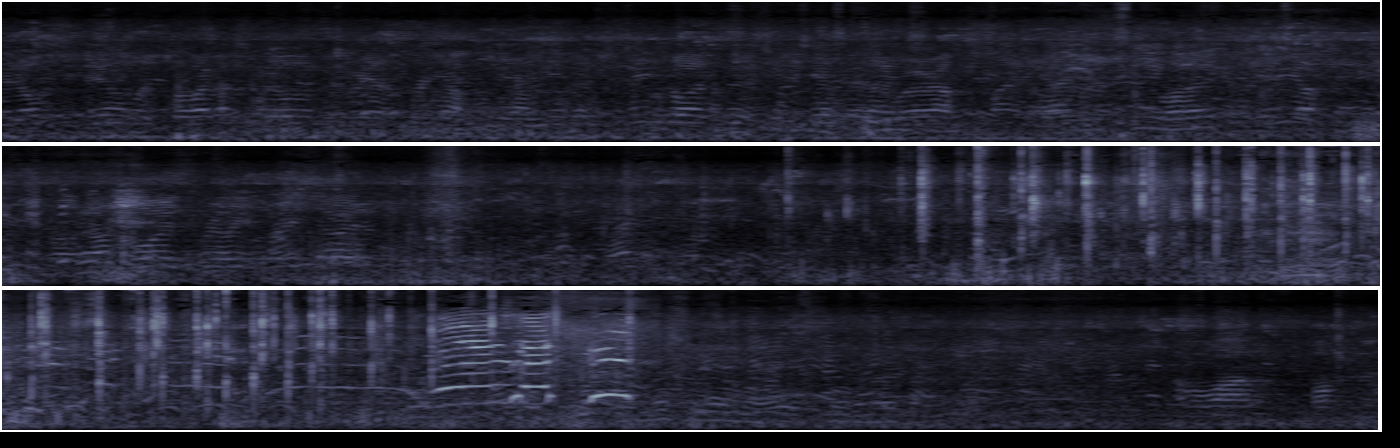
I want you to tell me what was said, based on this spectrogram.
And obviously dealing with private buildings, we had to bring up the young units. These guys to get where they were after playing games with players. Well done, boys. Really appreciate it. Thank you. Well, that's good! Number one, Boston.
